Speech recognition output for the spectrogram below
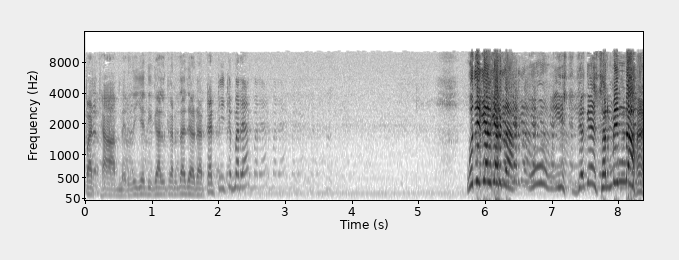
پٹھا، مرزیت کی گل کرتا جا ٹٹی چ مریا۔ وہ گل کرتا اس جگہ شرمندہ ہے۔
